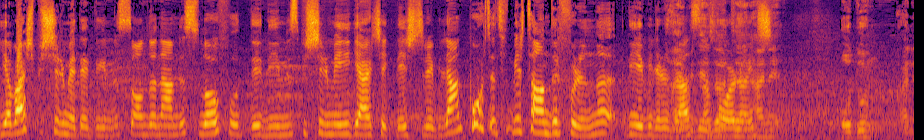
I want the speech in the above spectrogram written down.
yavaş pişirme dediğimiz, son dönemde slow food dediğimiz pişirmeyi gerçekleştirebilen portatif bir tandır fırını diyebiliriz Hayır, aslında porno zaten için. hani odun hani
